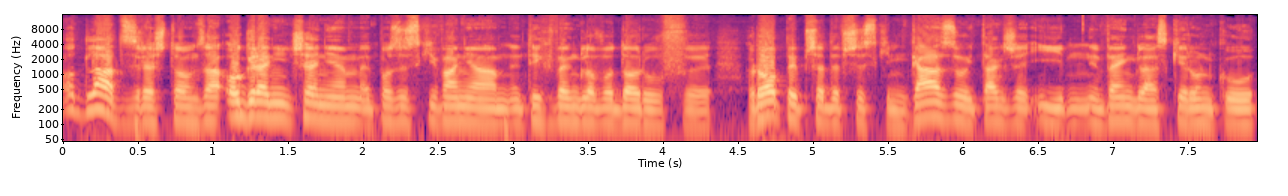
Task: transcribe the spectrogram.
od lat zresztą, za ograniczeniem pozyskiwania tych węglowodorów, ropy, przede wszystkim gazu i także i węgla z kierunku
